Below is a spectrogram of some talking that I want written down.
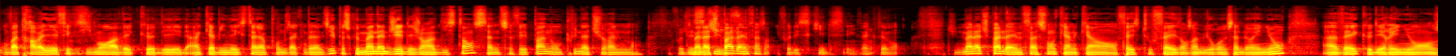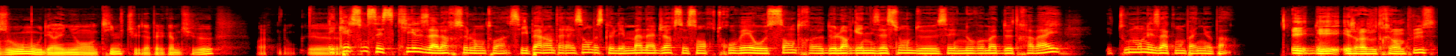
On va travailler effectivement avec des, un cabinet extérieur pour nous accompagner dessus parce que manager des gens à distance, ça ne se fait pas non plus naturellement. Il faut Tu des manages skills. pas de la même façon. Il faut des skills, exactement. Tu ne manages pas de la même façon quelqu'un en face to face dans un bureau, une salle de réunion, avec des réunions en Zoom ou des réunions en Teams, tu les appelles comme tu veux. Voilà. Donc, euh, Et quels sont ces skills alors selon toi? C'est hyper intéressant parce que les managers se sont retrouvés au centre de l'organisation de ces nouveaux modes de travail et tout le monde les accompagne pas. Et, et, et je rajouterais en plus,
